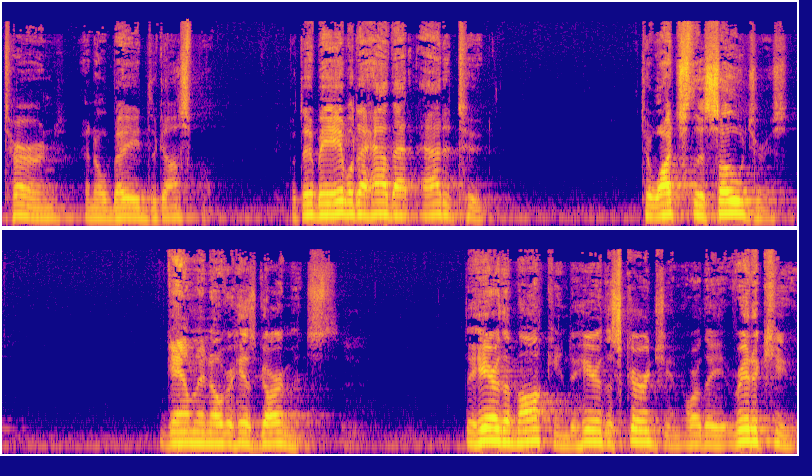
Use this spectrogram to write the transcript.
turned and obeyed the gospel. But they'll be able to have that attitude to watch the soldiers gambling over his garments, to hear the mocking, to hear the scourging or the ridicule,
